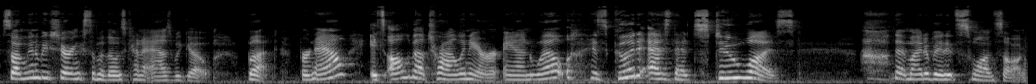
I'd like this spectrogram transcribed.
So I'm gonna be sharing some of those kind of as we go. But for now, it's all about trial and error. And well, as good as that stew was, that might have been its swan song.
